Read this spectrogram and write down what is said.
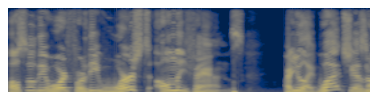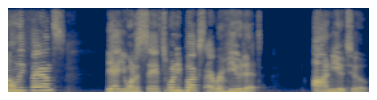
Also, the award for the worst OnlyFans. Are you like, what? She has an OnlyFans? Yeah, you want to save 20 bucks? I reviewed it on YouTube.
